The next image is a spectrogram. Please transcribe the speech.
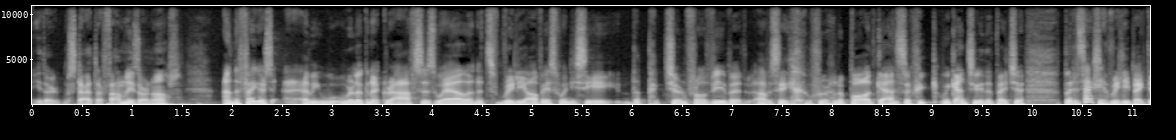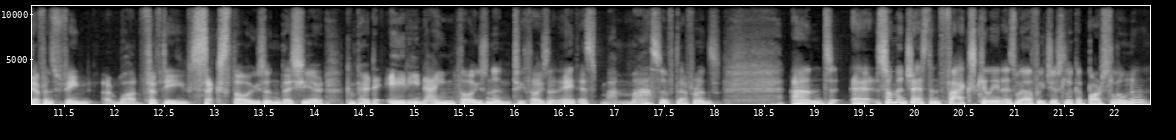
either start their families or not. And the figures, I mean, we're looking at graphs as well, and it's really obvious when you see the picture in front of you. But obviously, we're on a podcast, so we, we can't show you the picture. But it's actually a really big difference between, uh, what, 56,000 this year compared to 89,000 in 2008. It's a massive difference. And uh, some interesting facts, Cillian, as well, if we just look at Barcelona.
